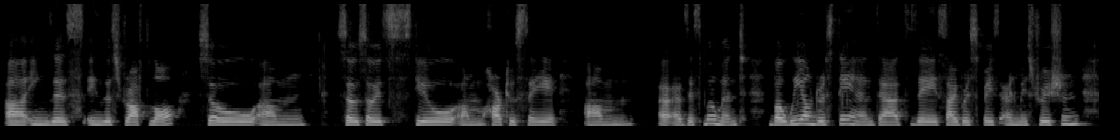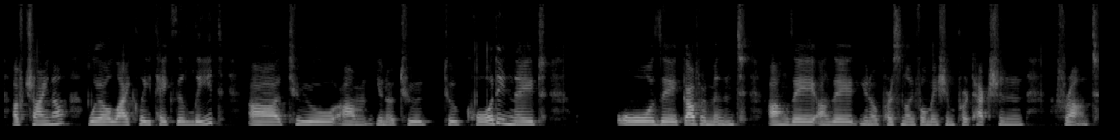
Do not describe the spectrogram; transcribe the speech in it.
uh, in this in this draft law. So um, so so it's still um, hard to say at this moment, but we understand that the Cyberspace Administration of China will likely take the lead uh, to, um, you know, to to coordinate all the government on the on the you know personal information protection front.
